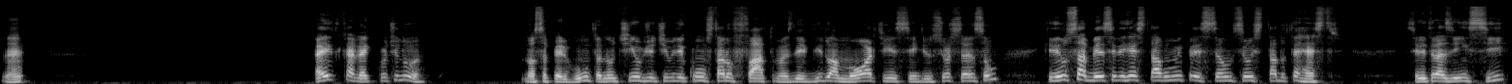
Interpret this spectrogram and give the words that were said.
né? Aí Kardec continua. Nossa pergunta não tinha o objetivo de constar o fato, mas devido à morte recente do Sr. Sanson, queríamos saber se ele restava uma impressão de seu estado terrestre. Se ele trazia em si,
